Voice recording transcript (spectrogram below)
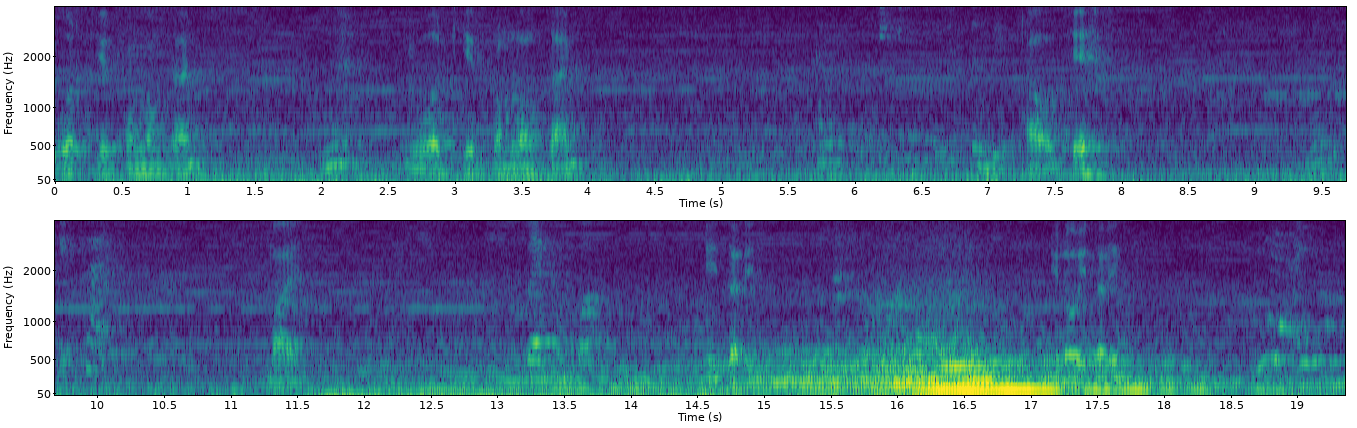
You work here from long time? Hmm? You work here from long time? I speak a little bit. Oh, okay. You speak Thai? My Where come from? Italy. You know Italy? Yeah, I know.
